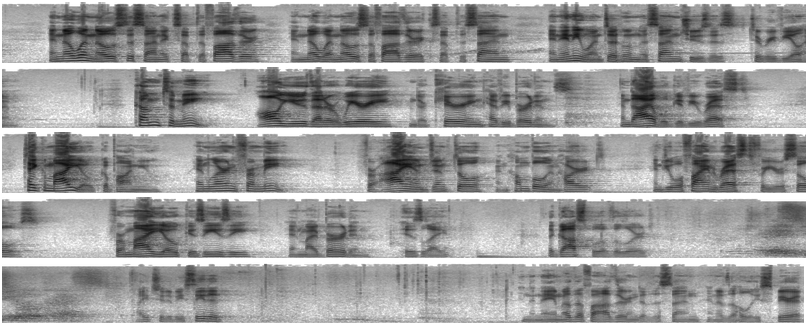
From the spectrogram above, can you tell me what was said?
And no one knows the Son except the Father, and no one knows the Father except the Son, and anyone to whom the Son chooses to reveal him. Come to me, all you that are weary and are carrying heavy burdens, and I will give you rest. Take my yoke upon you and learn from me, for I am gentle and humble in heart, and you will find rest for your souls. For my yoke is easy and my burden is light. The Gospel of the Lord. You. I invite you to be seated. In the name of the Father, and of the Son, and of the Holy Spirit.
